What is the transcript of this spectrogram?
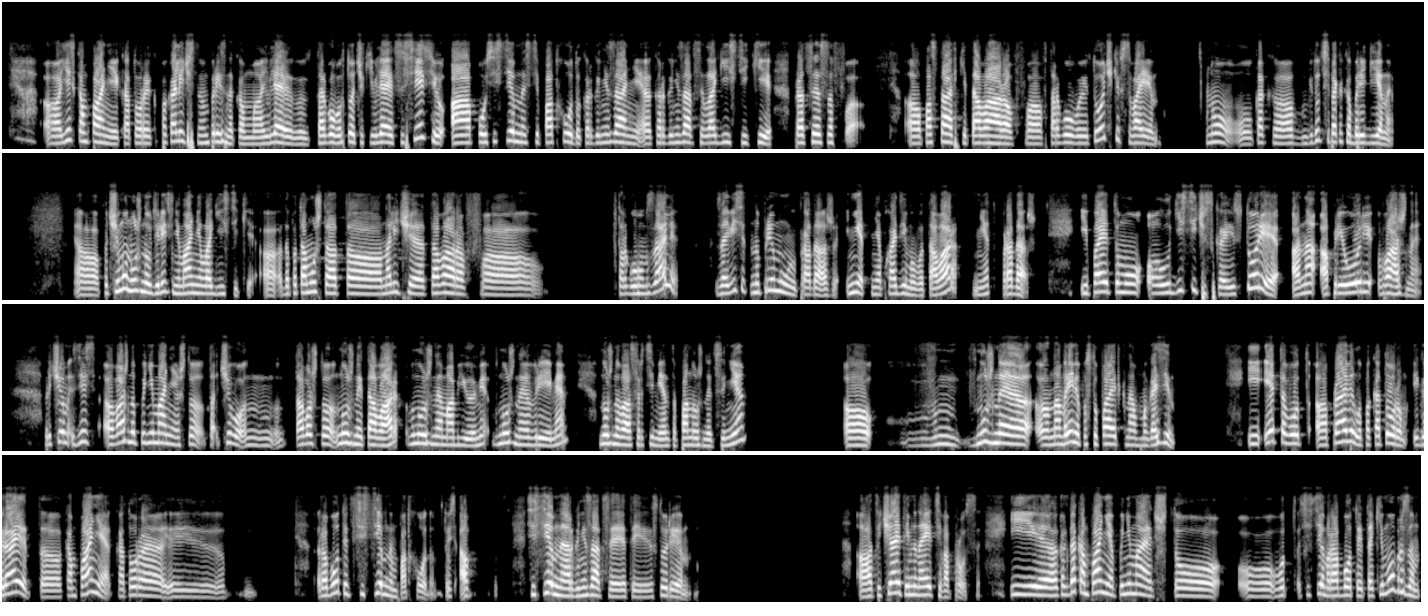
а, есть компании, которые по количественным признакам а, являются, торговых точек являются сетью, а по системности подхода к организации, к организации логистики процессов а, поставки товаров в торговые точки в свои, ну, как ведут себя как аборигены. А, почему нужно уделить внимание логистике? А, да потому что от а, наличия товаров в торговом зале зависит напрямую продажи. Нет необходимого товара, нет продаж. И поэтому логистическая история, она априори важная. Причем здесь важно понимание, что чего? Того, что нужный товар в нужном объеме, в нужное время, нужного ассортимента по нужной цене в, в нужное э, нам время поступает к нам в магазин. И это вот а, правила, по которым играет а, компания, которая э, работает с системным подходом. То есть а, системная организация этой истории отвечает именно на эти вопросы. И когда компания понимает, что вот система работает таким образом,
